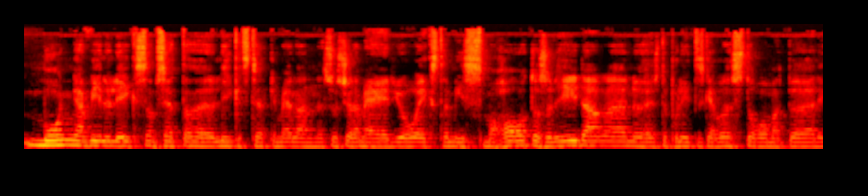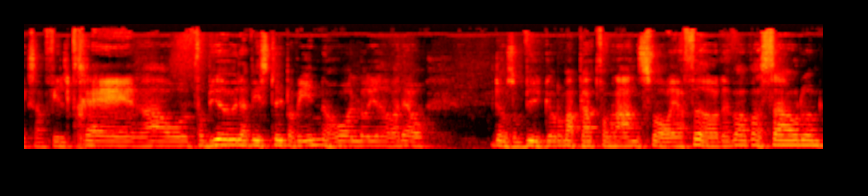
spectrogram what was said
många vill ju liksom sätta likhetstecken mellan sociala medier och extremism och hat och så vidare. Nu höjs det politiska röster om att börja liksom filtrera och förbjuda viss typ av innehåll och göra då de som bygger de här plattformarna ansvariga för det. Vad, vad säger du om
